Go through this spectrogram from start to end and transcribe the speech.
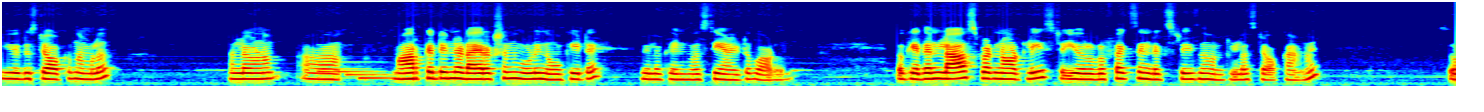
ഈ ഒരു സ്റ്റോക്ക് നമ്മൾ നല്ലവണ്ണം മാർക്കറ്റിന്റെ ഡയറക്ഷൻ കൂടി നോക്കിയിട്ട് ഇതിലൊക്കെ ഇൻവെസ്റ്റ് ചെയ്യാനായിട്ട് പാടുള്ളൂ. Okay then last but not least ഈ ഒരു റിഫെക്സ് ഇൻഡസ്ട്രീസ് എന്ന് പറഞ്ഞിട്ടുള്ള സ്റ്റോക്കാണ് സോ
